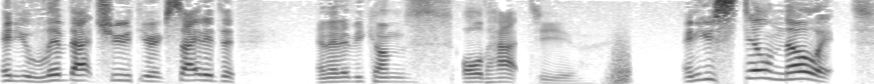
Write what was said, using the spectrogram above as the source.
and you live that truth, you're excited to, and then it becomes old hat to you. And you still know it.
